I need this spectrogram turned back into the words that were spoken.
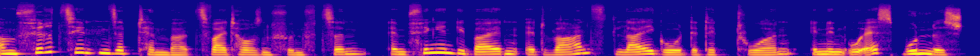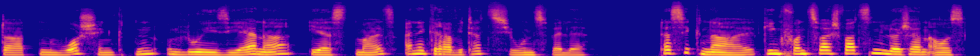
Am 14. September 2015 empfingen die beiden Advanced LIGO-Detektoren in den US-Bundesstaaten Washington und Louisiana erstmals eine Gravitationswelle. Das Signal ging von zwei schwarzen Löchern aus,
